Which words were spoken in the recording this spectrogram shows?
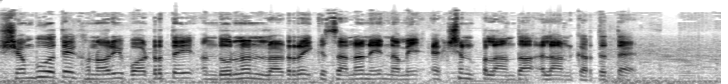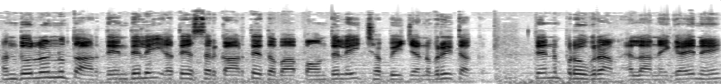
ਸ਼ੰਭੂ ਅਤੇ ਖਨੌਰੀ ਬਾਰਡਰ ਤੇ ਅੰਦੋਲਨ ਲੜ ਰਹੇ ਕਿਸਾਨਾਂ ਨੇ ਨਵੇਂ ਐਕਸ਼ਨ ਪਲਾਨ ਦਾ ਐਲਾਨ ਕਰ ਦਿੱਤਾ ਹੈ। ਅੰਦੋਲਨ ਨੂੰ ਧਾਰ ਦੇਣ ਦੇ ਲਈ ਅਤੇ ਸਰਕਾਰ ਤੇ ਦਬਾਅ ਪਾਉਣ ਦੇ ਲਈ 26 ਜਨਵਰੀ ਤੱਕ ਤਿੰਨ ਪ੍ਰੋਗਰਾਮ ਐਲਾਨੇ ਗਏ ਨੇ।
